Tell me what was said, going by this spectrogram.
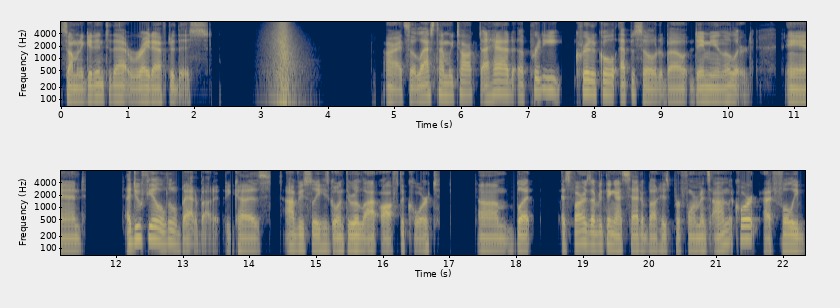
So I'm going to get into that right after this. All right, so last time we talked, I had a pretty critical episode about Damian Lillard. And I do feel a little bad about it because obviously he's going through a lot off the court. Um, but as far as everything I said about his performance on the court, I fully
